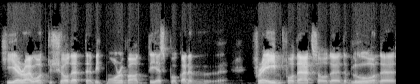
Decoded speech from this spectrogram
here I want to show that a bit more about the Espoo kind of uh, frame for that. So the, the blue on the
